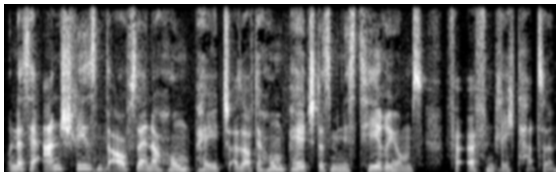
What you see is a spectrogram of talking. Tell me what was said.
und das er anschließend auf seiner Homepage, also auf der Homepage des Ministeriums veröffentlicht hatte.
